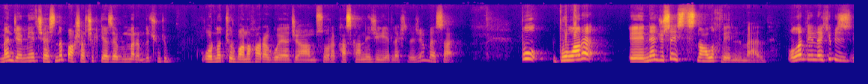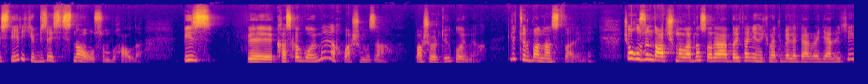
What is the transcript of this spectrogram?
Mən cəmiyyət içərisində baş açıq gəzə bilmərəm də, çünki orada turbanı hara qoyacağam, sonra kaskanı necə yerləşdirəcəm və s. Bu bunlara e, nə cürsə istisnalıq verilməlidir. Onlar deyirlər ki, biz istəyirik ki, bizə istisna olsun bu halda. Biz e, kaska qoymayaq başımıza, baş örtüyü qoymayaq. Elə turbandan istifadə edir. Çox uzun tartışmalardan sonra Britaniya hökuməti belə qərara gəlir ki,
